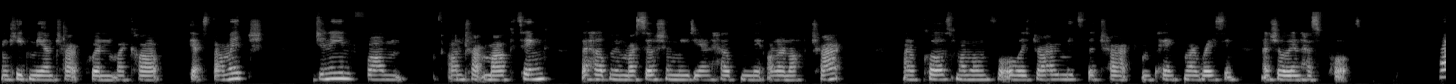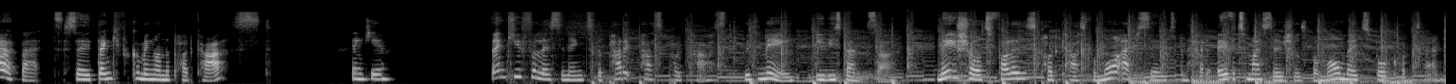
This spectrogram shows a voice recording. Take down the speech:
and keeping me on track when my car gets damaged, Janine from On Track Marketing for helping with my social media and helping me on and off track, and of course my mum for always driving me to the track and paying for my racing and showing her support. Perfect. So thank you for coming on the podcast. Thank you. Thank you for listening to the Paddock Pass podcast with me, Evie Spencer. Make sure to follow this podcast for more episodes and head over to my socials for more motorsport content.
